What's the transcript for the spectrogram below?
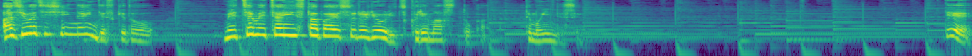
味は自信ないんですけどめちゃめちゃインスタ映えする料理作れますとかでもいいんですよ。で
